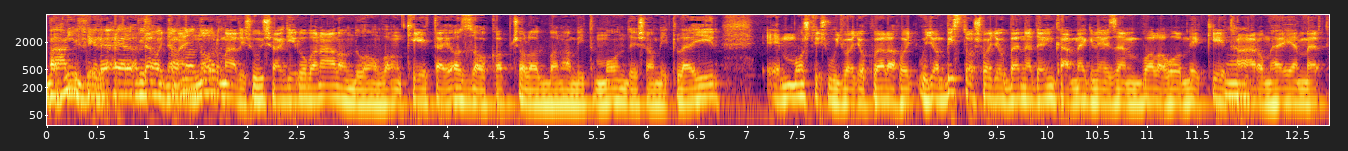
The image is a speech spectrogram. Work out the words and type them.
bármiféle elbizonytalanod. De, de, egy normális újságíróban állandóan van kételj azzal kapcsolatban, amit mond és amit leír. Én most is úgy vagyok vele, hogy ugyan biztos vagyok benne, de inkább megnézem valahol még két-három hmm. helyen, mert,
